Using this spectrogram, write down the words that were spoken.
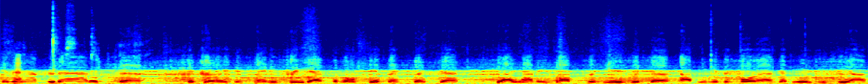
and then after that it's, uh, it's really just maybe three decibels difference, but uh, yeah, I didn't have any problems with you, with uh, copying you before. I've got the AGC on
